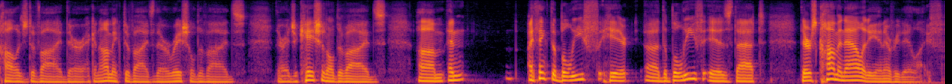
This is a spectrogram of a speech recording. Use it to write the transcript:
college divide. There are economic divides. There are racial divides. There are educational divides, um, and I think the belief here uh, the belief is that there's commonality in everyday life.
